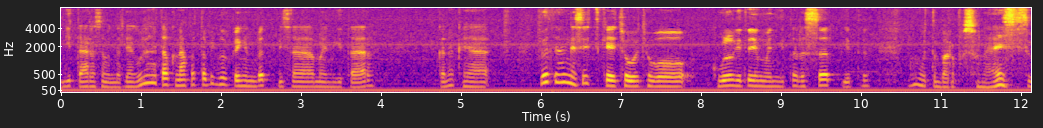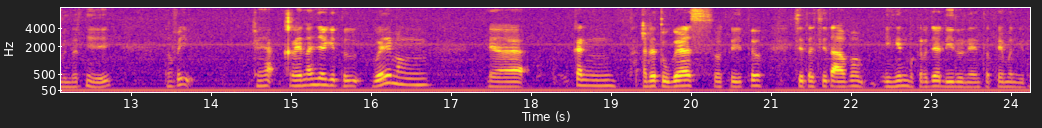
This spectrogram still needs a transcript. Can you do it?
gitar sebenarnya. Gue nggak tahu kenapa tapi gue pengen banget bisa main gitar. Karena kayak gue tau gak sih kayak cowok-cowok cool gitu yang main gitar set gitu. Gue mau tebar pesona sih sebenarnya ya. tapi kayak keren aja gitu. Gue emang ya kan ada tugas waktu itu cita-cita apa ingin bekerja di dunia entertainment gitu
